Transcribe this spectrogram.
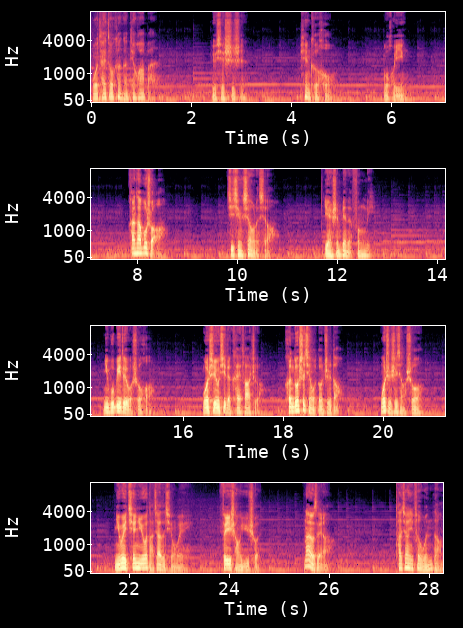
我抬头看看天花板，有些失神。片刻后。我回应：“看他不爽。”季青笑了笑，眼神变得锋利。“你不必对我说谎，我是游戏的开发者，很多事情我都知道。我只是想说，你为前女友打架的行为非常愚蠢。那又怎样？”他将一份文档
